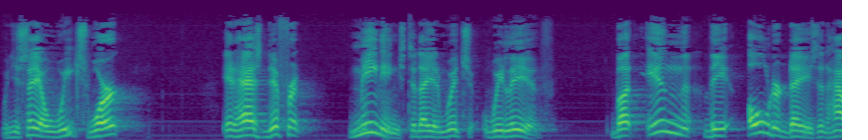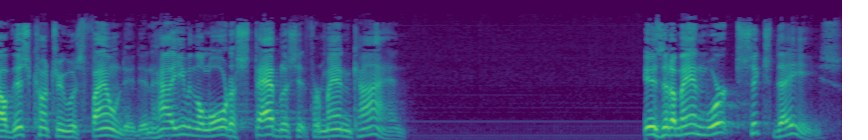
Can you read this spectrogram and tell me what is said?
when you say a week's work, it has different meanings today in which we live. But in the older days and how this country was founded and how even the Lord established it for mankind, is that a man worked six days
